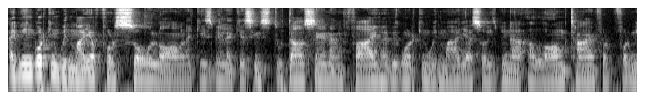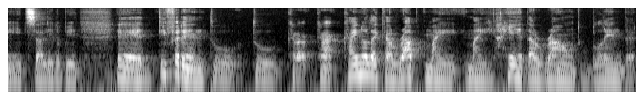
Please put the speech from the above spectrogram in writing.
I've been working with Maya for so long, like it's been like since 2005 I've been working with Maya, so it's been a, a long time for, for me. It's a little bit uh, different to to kind of like a wrap my my head around Blender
